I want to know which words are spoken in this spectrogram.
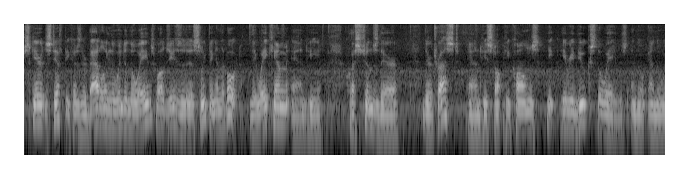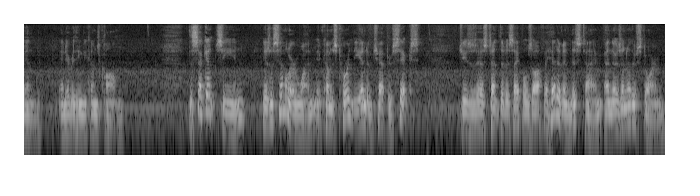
scared stiff because they're battling the wind and the waves while Jesus is sleeping in the boat. They wake him and he questions their their trust and he he calms he, he rebukes the waves and the and the wind and everything becomes calm. The second scene is a similar one. It comes toward the end of chapter 6. Jesus has sent the disciples off ahead of him this time, and there's another storm,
